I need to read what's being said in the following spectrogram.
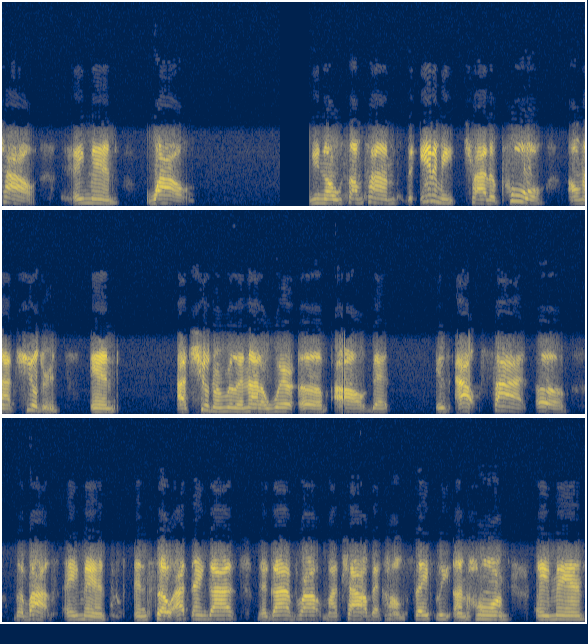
child. Amen. Wow you know, sometimes the enemy try to pull on our children, and our children really are not aware of all that is outside of the box. Amen. And so I thank God that God brought my child back home safely, unharmed. Amen.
